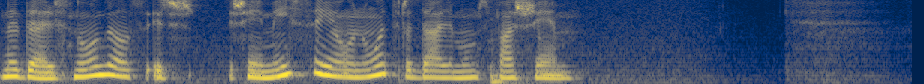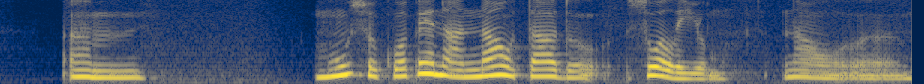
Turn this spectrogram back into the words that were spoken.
nedēļas nogales ir šī misija, un otra daļa mums pašiem. Um, mūsu kopienā nav tādu solījumu nav,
